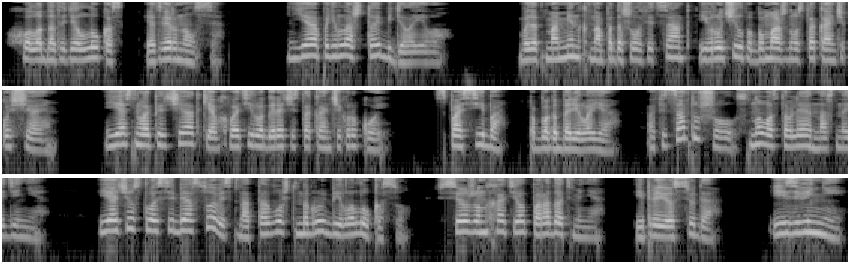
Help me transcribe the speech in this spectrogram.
Холодно ответил Лукас и отвернулся. Я поняла, что обидела его. В этот момент к нам подошел официант и вручил по бумажному стаканчику с чаем. Я сняла перчатки и обхватила горячий стаканчик рукой. «Спасибо», — поблагодарила я. Официант ушел, снова оставляя нас наедине. Я чувствовала себя совестно от того, что нагрубила Лукасу. Все же он хотел порадовать меня и привез сюда. «Извини»,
